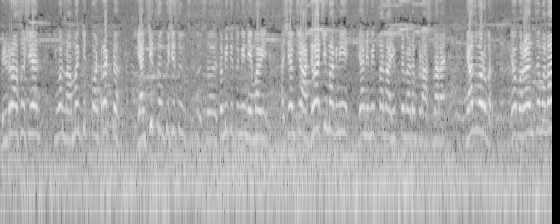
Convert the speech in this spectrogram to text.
बिल्डर असोसिएशन किंवा नामांकित कॉन्ट्रॅक्टर यांची चौकशी स- समिती तुम्ही नेमावी अशी आमची आग्रहाची मागणी या निमित्तानं आयुक्त मॅडमकडे असणार आहे. त्याचबरोबर या वरळ्यांचं मला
